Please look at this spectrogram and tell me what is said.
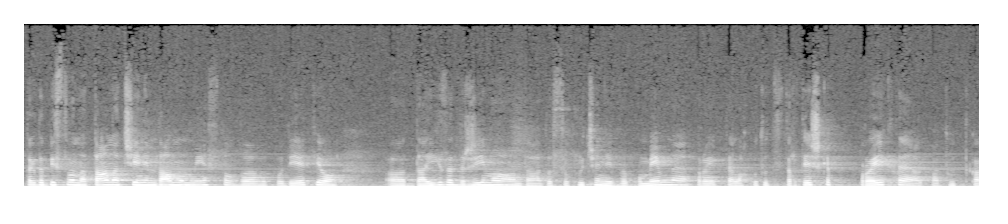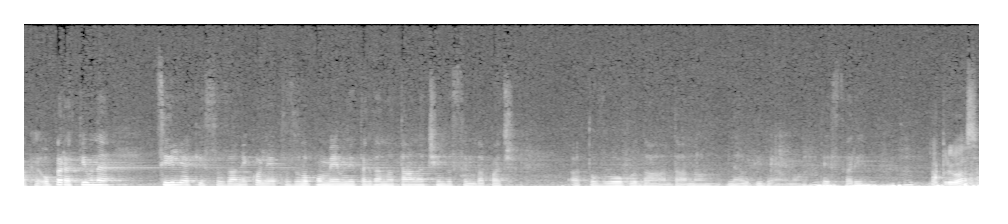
Tako da v bistvu na ta način jim damo mesto v, v podjetju, eh, da jih zadržimo, da, da so vključeni v pomembne projekte, lahko tudi strateške projekte ali pa tudi kakšne operativne cilje, ki so za neko leto zelo pomembni, tako da na ta način, da se jim da pač eh, to vlogo, da, da nam ne odidejo no, te stvari. A pri vas?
